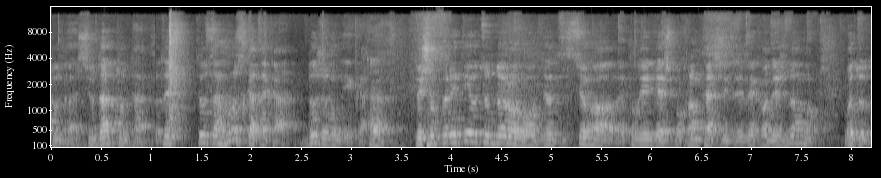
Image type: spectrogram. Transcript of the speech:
туди, сюди, туди. Тобто тут загрузка така дуже велика. Так. Тобто, щоб перейти оцю дорогу, от з цього, коли йдеш по Франка, чи виходиш дому, отут,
